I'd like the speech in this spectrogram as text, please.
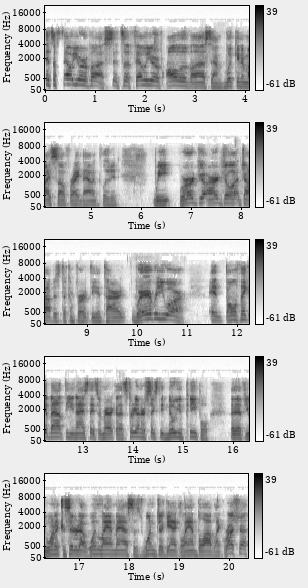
it's a failure of us. It's a failure of all of us. I'm looking at myself right now, included. We, our, our job is to convert the entire wherever you are, and don't think about the United States of America. That's 360 million people. If you want to consider that one landmass as one gigantic land blob like Russia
